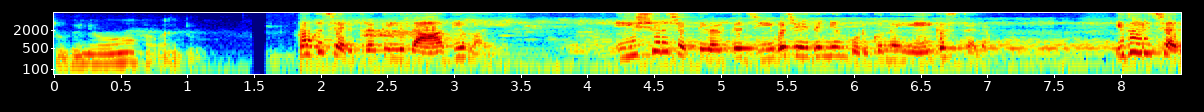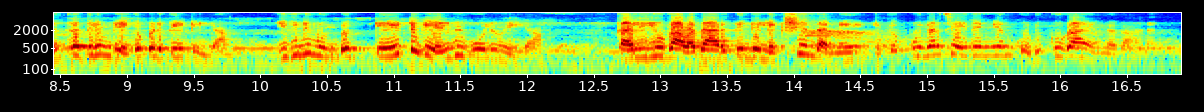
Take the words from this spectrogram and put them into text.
സുഖിനോ ഭവന്തു. ലോക ചരിത്രത്തിൽ ഇത് ആദ്യമായി ഈശ്വര ശക്തികൾക്ക് ജീവചൈതന്യം കൊടുക്കുന്ന ഏക സ്ഥലം. ഇതൊരു ചരിത്രത്തിലും രേഖപ്പെടുത്തിയിട്ടില്ല. ഇതിനു മുൻപ് കേട്ട് കേൾവി പോലുമില്ല. കലിയുഗ അവതാരത്തിന്റെ ലക്ഷ്യം തന്നെ പുനർചൈതന്യം കൊടുക്കുക എന്നതാണ്.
